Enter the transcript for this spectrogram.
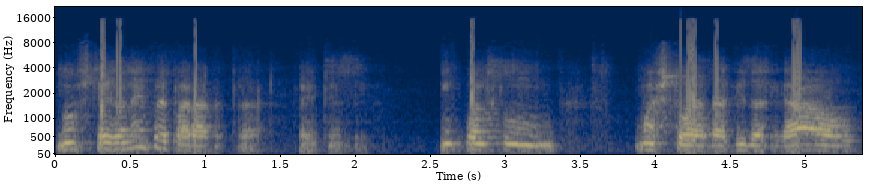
não esteja nem preparada para entender. Enquanto que um, uma história da vida real,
